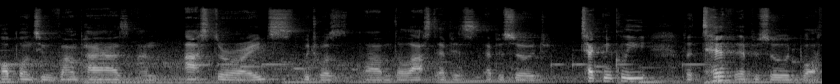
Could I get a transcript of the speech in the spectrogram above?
up until Vampires and Asteroids, which was um, the last epi- episode technically the 10th episode, but,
